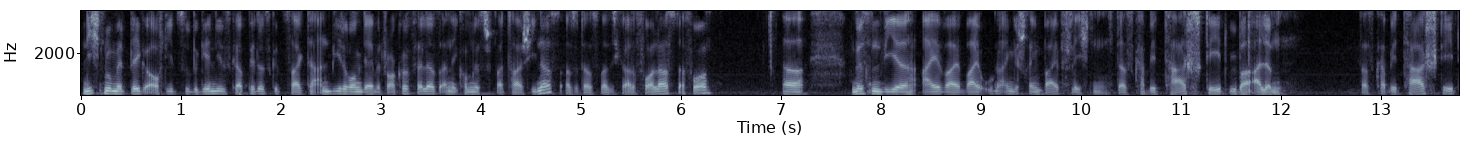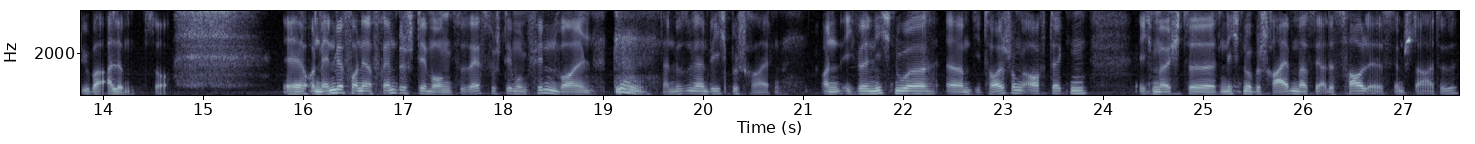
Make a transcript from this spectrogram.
Nicht nur mit Blick auf die zu Beginn dieses Kapitels gezeigte Anbiederung David Rockefellers an die Kommunistische Partei Chinas, also das, was ich gerade vorlas davor, äh, müssen wir Eiweiß uneingeschränkt beipflichten. Das Kapital steht über allem. Das Kapital steht über allem. So. Äh, und wenn wir von der Fremdbestimmung zur Selbstbestimmung finden wollen, dann müssen wir einen Weg beschreiten. Und ich will nicht nur ähm, die Täuschung aufdecken, ich möchte nicht nur beschreiben, was ja alles faul ist im Staate,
